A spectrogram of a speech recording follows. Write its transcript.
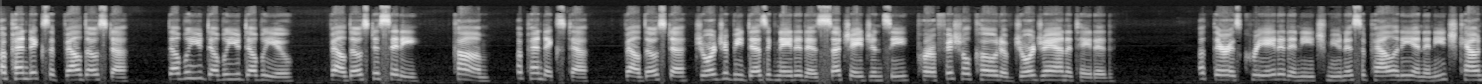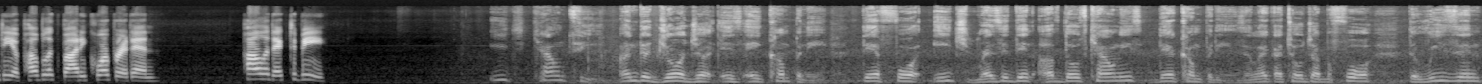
Appendix of Valdosta. www.valdostacity.com. Appendix to Valdosta, Georgia be designated as such agency, per official code of Georgia annotated. But there is created in each municipality and in each county a public body corporate and politic to be each county under Georgia is a company. Therefore, each resident of those counties, they're companies. And like I told y'all before, the reason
